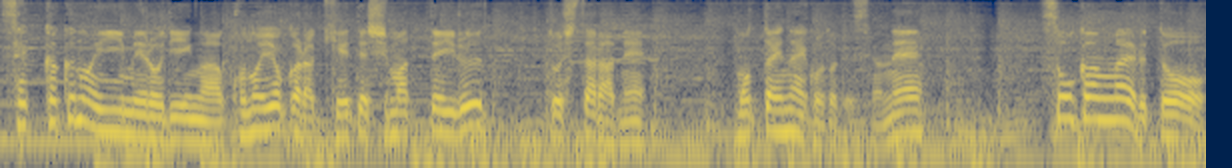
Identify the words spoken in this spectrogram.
せっかくのいいメロディーがこの世から消えてしまっているとしたらねもったいないことですよね。そう考えると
